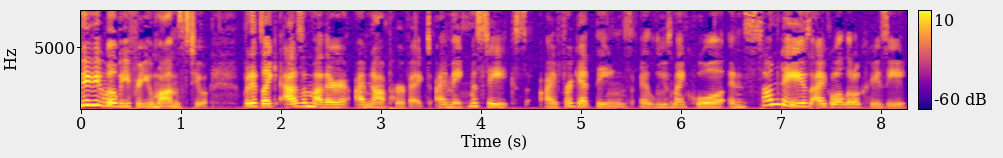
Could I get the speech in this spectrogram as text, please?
Maybe it will be for you moms too. But it's like as a mother, I'm not perfect. I make mistakes, I forget things, I lose my cool, and some days I go a little crazy.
